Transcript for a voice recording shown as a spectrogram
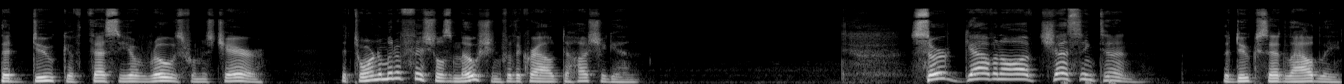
The Duke of Thessia rose from his chair. The tournament officials motioned for the crowd to hush again. Sir Gavinaugh of Chessington, the Duke said loudly,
